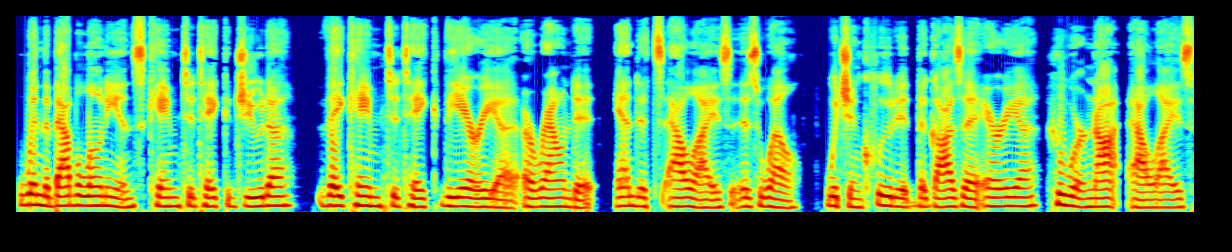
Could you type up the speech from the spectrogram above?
When the Babylonians came to take Judah, they came to take the area around it and its allies as well which included the Gaza area, who were not allies,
